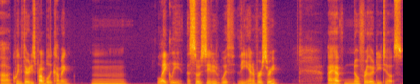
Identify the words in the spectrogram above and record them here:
uh, Queen 30 is probably coming, mm, likely associated with the anniversary. I have no further details.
